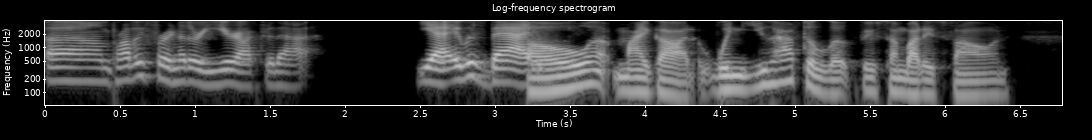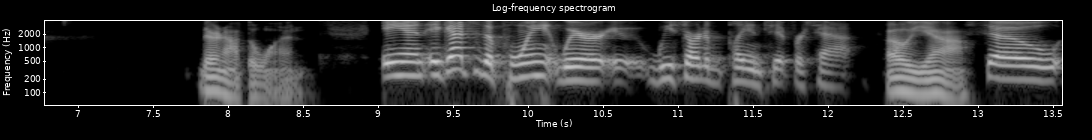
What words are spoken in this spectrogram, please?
um probably for another year after that. Yeah, it was bad. Oh my God. When you have to look through somebody's phone, they're not the one. And it got to the point where it, we started playing tit for tat. Oh, yeah. So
